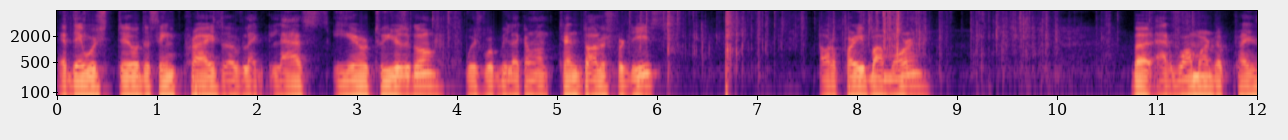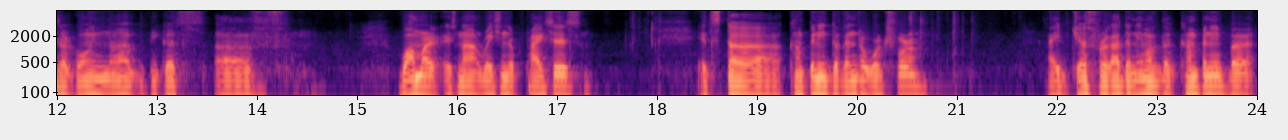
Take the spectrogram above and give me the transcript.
If they were still the same price of like last year or two years ago, which would be like around $10 for these, I would have probably bought more. But at Walmart, the prices are going up because of Walmart is not raising the prices. It's the company the vendor works for. I just forgot the name of the company, but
